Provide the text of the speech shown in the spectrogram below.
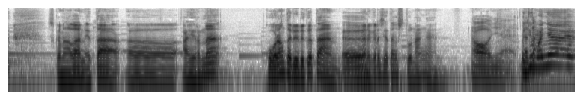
Sekenalan eta eh, akhirnya kurang tadi deketan. Gara-gara saya tangis tunangan. Oh iya. Cumanya eh,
